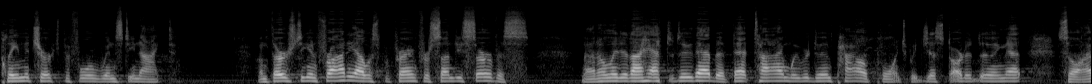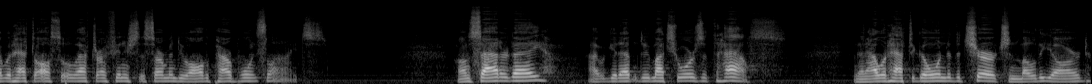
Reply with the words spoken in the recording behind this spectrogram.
Clean the church before Wednesday night. On Thursday and Friday, I was preparing for Sunday service. Not only did I have to do that, but at that time we were doing PowerPoint. We just started doing that. So I would have to also, after I finished the sermon, do all the PowerPoint slides. On Saturday, I would get up and do my chores at the house. And then I would have to go into the church and mow the yard.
